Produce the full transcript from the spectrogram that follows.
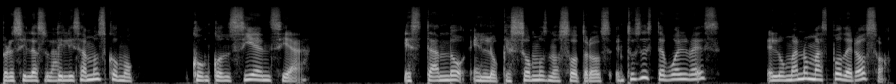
Pero si las utilizamos como con conciencia, estando en lo que somos nosotros, entonces te vuelves el humano más poderoso.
